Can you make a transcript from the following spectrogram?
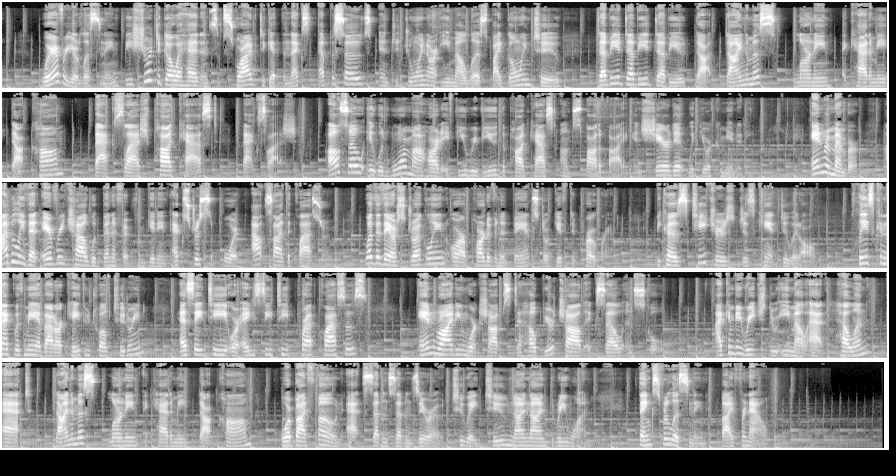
Wherever you're listening, be sure to go ahead and subscribe to get the next episodes and to join our email list by going to www.dynamislearningacademy.com backslash podcast backslash. Also, it would warm my heart if you reviewed the podcast on Spotify and shared it with your community. And remember, I believe that every child would benefit from getting extra support outside the classroom, whether they are struggling or are part of an advanced or gifted program, because teachers just can't do it all. Please connect with me about our K 12 tutoring, SAT or ACT prep classes, and writing workshops to help your child excel in school. I can be reached through email at helen at dynamislearningacademy.com or by phone at 770 282 9931. Thanks for listening. Bye for now.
